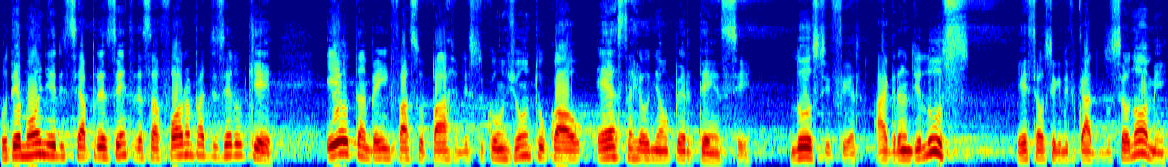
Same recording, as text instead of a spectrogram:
o demônio ele se apresenta dessa forma para dizer o quê? Eu também faço parte desse conjunto qual essa reunião pertence. Lúcifer, a grande luz. Esse é o significado do seu nome.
